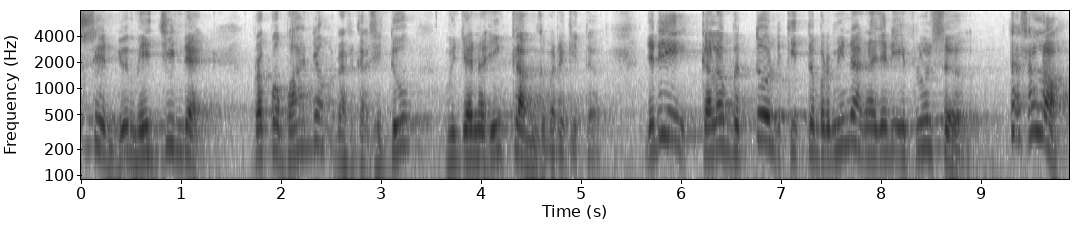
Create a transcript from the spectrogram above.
sen, you imagine that. Berapa banyak dah dekat situ menjana income kepada kita. Jadi kalau betul kita berminat nak jadi influencer, tak salah.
